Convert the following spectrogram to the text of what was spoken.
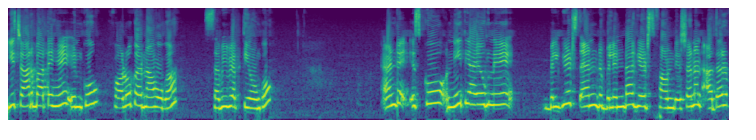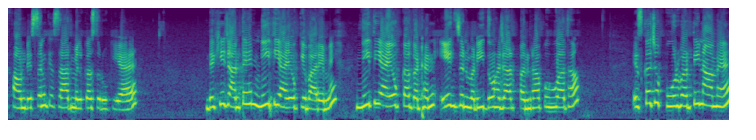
ये चार बातें हैं, इनको फॉलो करना होगा सभी व्यक्तियों को। एंड इसको नीति आयोग ने Bill Gates and Melinda Gates foundation and other foundation के साथ मिलकर शुरू किया है। देखिए, जानते हैं नीति आयोग के बारे में। नीति आयोग का गठन 1 जनवरी 2015 को हुआ था। इसका जो पूर्ववर्ती नाम है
